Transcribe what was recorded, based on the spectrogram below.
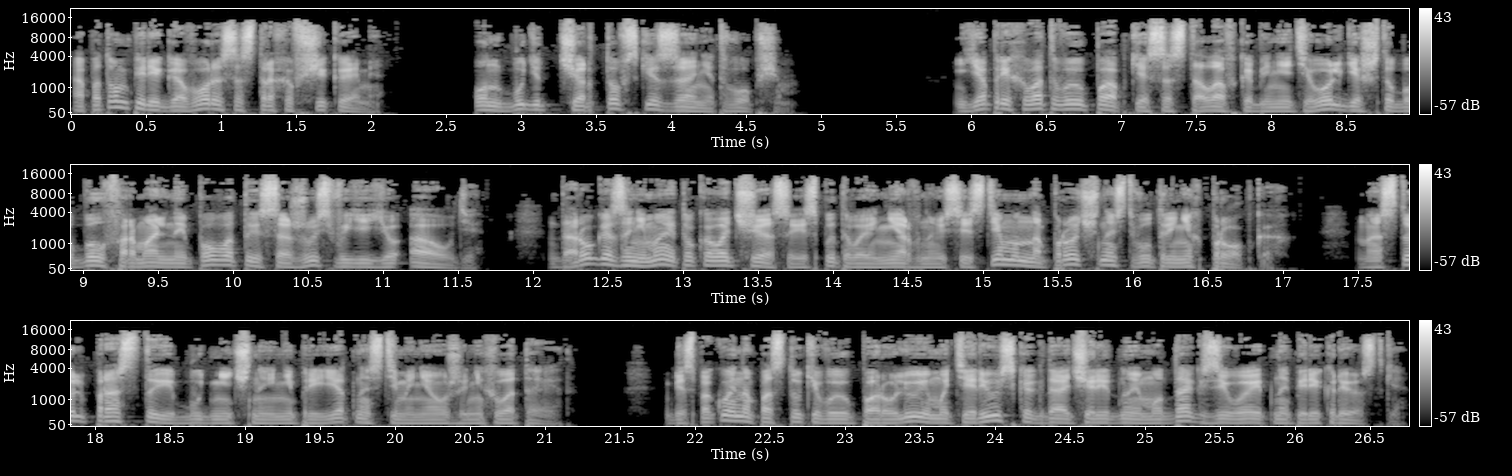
а потом переговоры со страховщиками. Он будет чертовски занят в общем. Я прихватываю папки со стола в кабинете Ольги, чтобы был формальный повод и сажусь в ее Ауди. Дорога занимает около часа, испытывая нервную систему на прочность в утренних пробках. На столь простые будничные неприятности меня уже не хватает. Беспокойно постукиваю по рулю и матерюсь, когда очередной мудак зевает на перекрестке.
